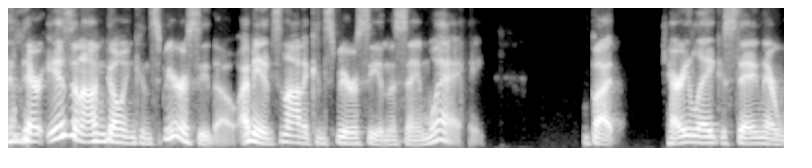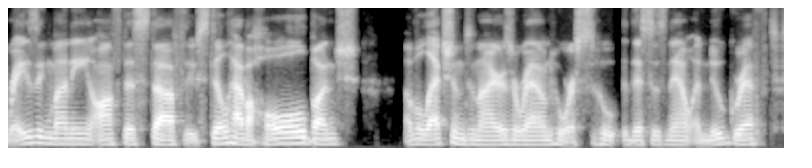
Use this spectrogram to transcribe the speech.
there is an ongoing conspiracy, though. I mean, it's not a conspiracy in the same way, but Kari Lake is staying there raising money off this stuff. You still have a whole bunch of election deniers around who are who this is now a new grift,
